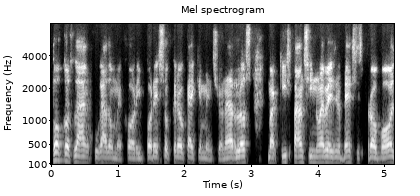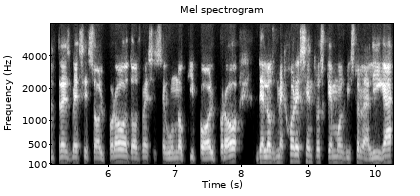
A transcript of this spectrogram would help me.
pocos la han jugado mejor y por eso creo que hay que mencionarlos. Marquise Pouncey nueve veces Pro Bowl, tres veces All Pro, dos veces segundo equipo All Pro, de los mejores centros que hemos visto en la liga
